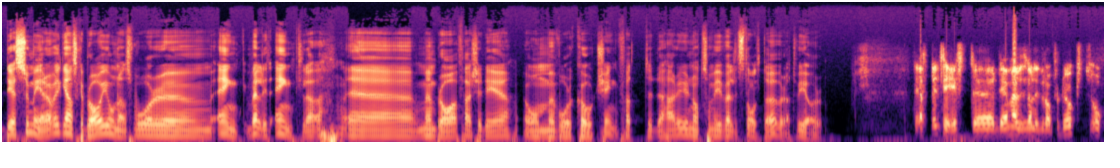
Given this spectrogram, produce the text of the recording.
det summerar väl ganska bra Jonas, vår eh, enk väldigt enkla eh, men bra affärsidé om vår coaching. För att det här är ju något som vi är väldigt stolta över att vi gör. Definitivt. Eh, det är en väldigt, väldigt bra produkt och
